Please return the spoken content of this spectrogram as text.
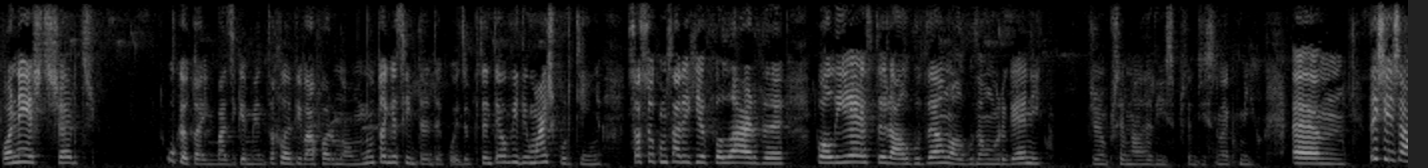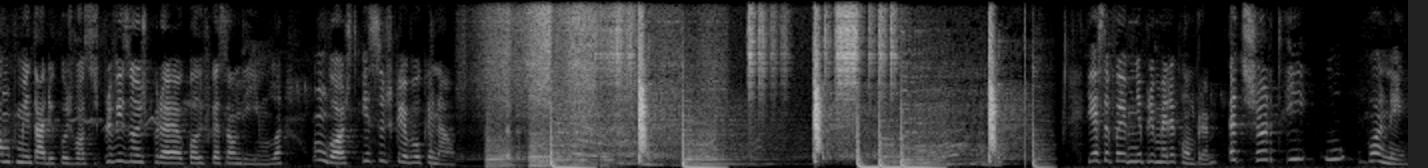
bonés, t-shirts, o que eu tenho, basicamente, relativo à Fórmula 1. Não tenho assim tanta coisa, portanto é um vídeo mais curtinho. Só se eu começar aqui a falar de poliéster, algodão, algodão orgânico, já não percebo nada disso, portanto isso não é comigo. Um, deixem já um comentário com as vossas previsões para a qualificação de Imola, um gosto e subscrevam o canal. E esta foi a minha primeira compra, a t-shirt e o boné.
